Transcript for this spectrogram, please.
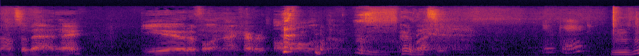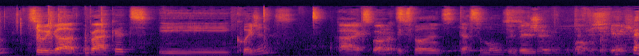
Not so bad, hey? Beautiful, and that covered all of them. Hmm, Bless you. You okay? Mm-hmm. So we got brackets, equations, Uh, exponents, exponents, decimals. division, multiplication,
